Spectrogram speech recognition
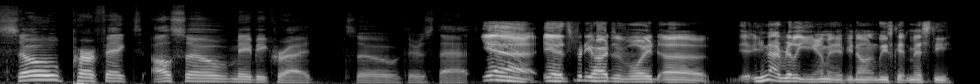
so perfect. Also, maybe cried. So there's that. yeah, yeah. It's pretty hard to avoid. Uh, you're not really human if you don't at least get misty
